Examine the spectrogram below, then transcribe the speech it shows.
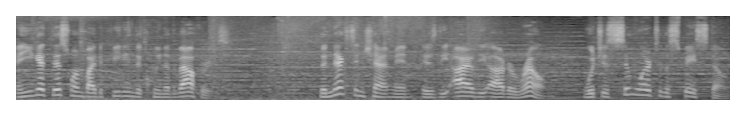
And you get this one by defeating the Queen of the Valkyries. The next enchantment is the Eye of the Outer Realm, which is similar to the Space Stone.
